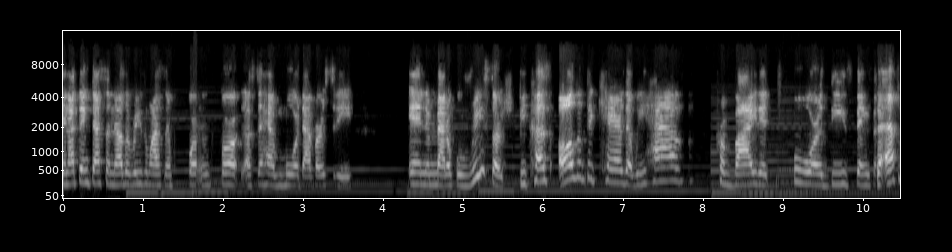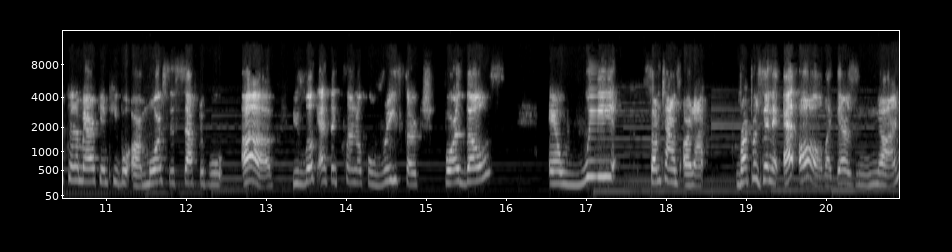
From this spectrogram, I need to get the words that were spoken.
And I think that's another reason why it's important for us to have more diversity in medical research because all of the care that we have provided for these things the African American people are more susceptible of. You look at the clinical research for those, and we sometimes are not represented at all. Like there's none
